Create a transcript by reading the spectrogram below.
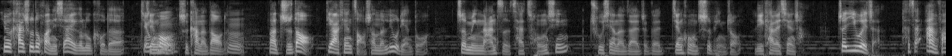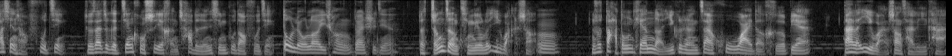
因为开出的话，你下一个路口的监控是看得到的。嗯。那直到第二天早上的六点多，这名男子才重新出现了在这个监控视频中，离开了现场。这意味着他在案发现场附近，就在这个监控视野很差的人行步道附近逗留了一长段时间，那整整停留了一晚上。嗯，你说大冬天的，一个人在户外的河边待了一晚上才离开，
